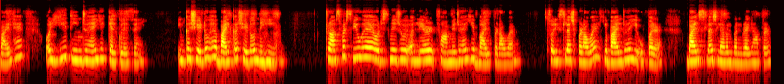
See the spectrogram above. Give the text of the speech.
बाइल है और ये तीन जो है ये कैलकुलस हैं। इनका शेडो है बाइल का शेडो नहीं है। ट्रांसफर्स व्यू है और इसमें जो लेयर फार्म में जो है ये बाइल पड़ा हुआ है। सॉरी स्लज पड़ा हुआ है। ये बाइल जो है ये ऊपर है। बाइल स्लज लेवल बन रहा है यहाँ पर।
